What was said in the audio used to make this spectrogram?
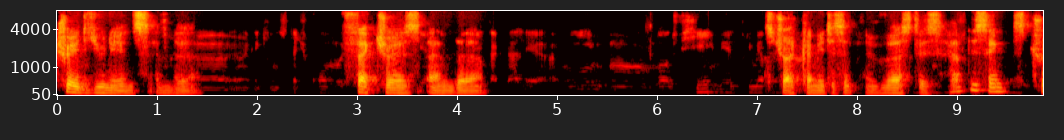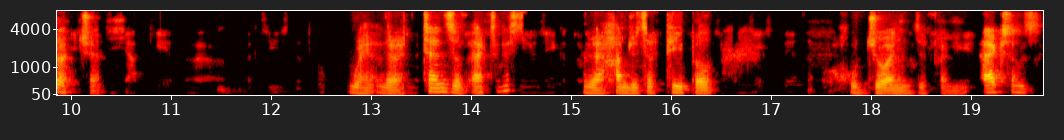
trade unions and the factories and the strike committees at universities have the same structure where there are tens of activists, there are hundreds of people who join different actions,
